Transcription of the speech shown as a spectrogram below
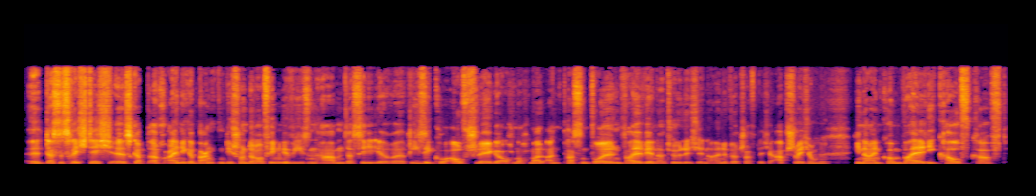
Äh, das ist richtig. Es gab auch einige Banken, die schon darauf hingewiesen haben, dass sie ihre Risikoaufschläge auch nochmal anpassen wollen, weil wir natürlich in eine wirtschaftliche Abschwächung mhm. hineinkommen, weil die Kaufkraft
